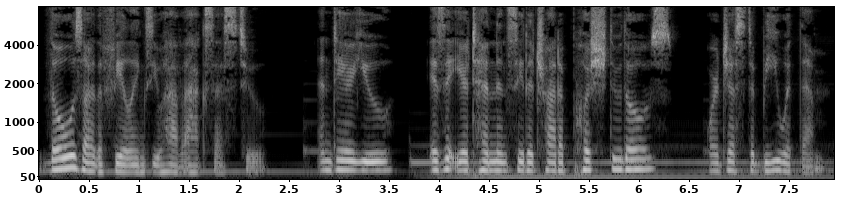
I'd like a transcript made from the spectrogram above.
those are the feelings you have access to. And dear you, is it your tendency to try to push through those or just to be with them?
